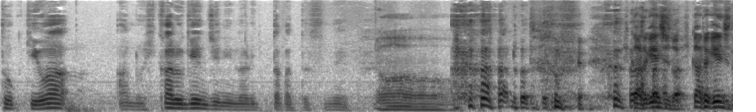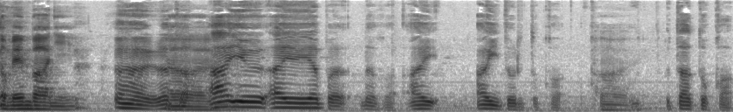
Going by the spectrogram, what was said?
時はあの光源氏になりたかったですね。ああ光源氏の光源氏のメンバーに。はい。なんはい。かああいうああいうやっぱなんかアイアイドルとか。は歌とか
